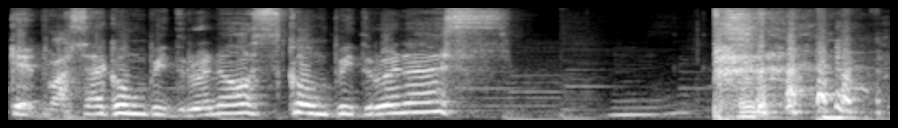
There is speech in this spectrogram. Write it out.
¿Qué pasa, compitruenos, compitruenas?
